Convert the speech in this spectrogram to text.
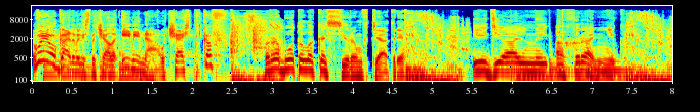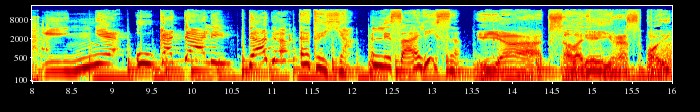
Вы угадывали сначала имена участников, Работала кассиром в театре. Идеальный охранник. И не угадали. Да-да. Это я, Лиса Алиса Я соловей-разбойник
